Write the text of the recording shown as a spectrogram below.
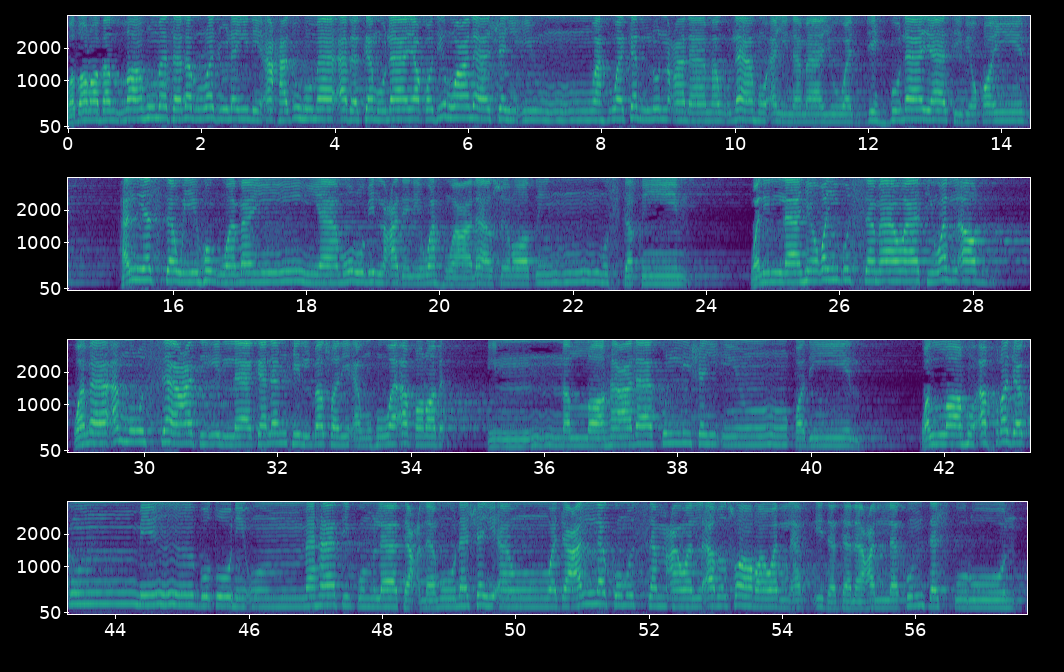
وضرب الله مثلا الرجلين احدهما ابكم لا يقدر على شيء وهو كل على مولاه اينما يوجهه لا ياتي بخير هل يستوي هو من يامر بالعدل وهو على صراط مستقيم ولله غيب السماوات والارض وما أمر الساعة الا كلمح البصر أو هو اقرب ان الله على كل شيء قدير والله اخرجكم من بطون امهاتكم لا تعلمون شيئا وجعل لكم السمع والابصار والافئده لعلكم تشكرون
